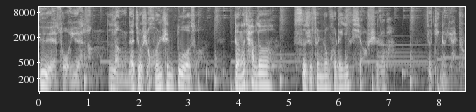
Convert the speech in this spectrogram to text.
越坐越冷，冷的就是浑身哆嗦。等了差不多四十分钟或者一个小时了吧，就听到远处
